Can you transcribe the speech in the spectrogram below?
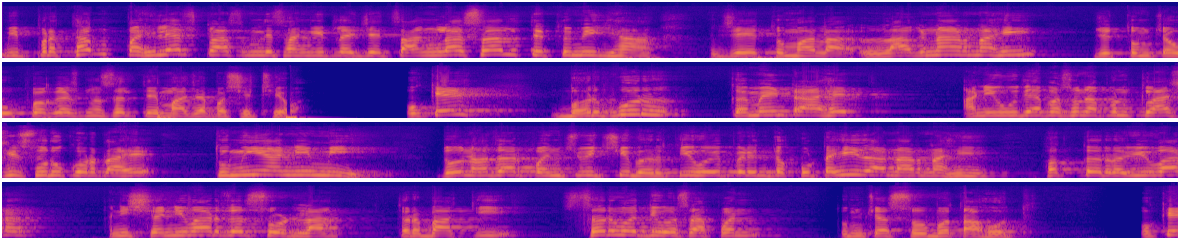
मी प्रथम पहिल्याच क्लासमध्ये सांगितलं जे चांगलं असेल ते तुम्ही घ्या. जे तुम्हाला लागणार नाही जे तुमच्या उपयोगच नसेल ते माझ्यापाशी ठेवा. ओके? भरपूर कमेंट आहेत आणि उद्यापासून आपण क्लासही सुरू करत आहे. तुम्ही आणि मी दोन हजार पंचवीसची भरती होईपर्यंत कुठेही जाणार नाही. फक्त रविवार आणि शनिवार जर सोडला तर बाकी सर्व दिवस आपण तुमच्यासोबत आहोत. ओके?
